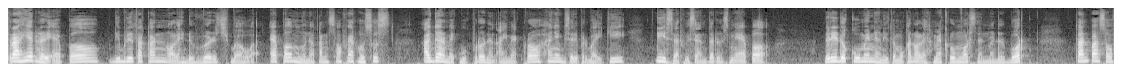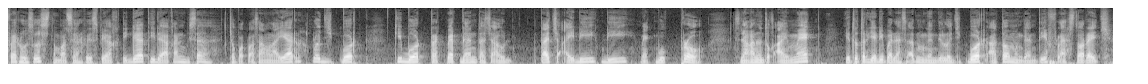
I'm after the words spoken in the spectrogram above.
Terakhir dari Apple, diberitakan oleh The Verge bahwa Apple menggunakan software khusus agar MacBook Pro dan iMac Pro hanya bisa diperbaiki di service center resmi Apple. Dari dokumen yang ditemukan oleh Mac Rumors dan Motherboard, tanpa software khusus, tempat servis pihak ketiga tidak akan bisa copot pasang layar, logic board, keyboard, trackpad, dan touch, touch ID di MacBook Pro. Sedangkan untuk iMac, itu terjadi pada saat mengganti logic board atau mengganti flash storage.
